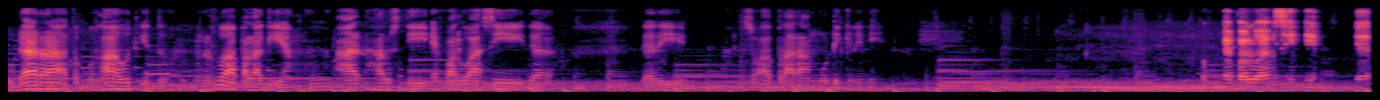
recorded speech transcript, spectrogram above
udara ataupun laut gitu. Menurut lu apa lagi yang harus dievaluasi da- dari soal pelarangan mudik ini nih. Evaluasi ya.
